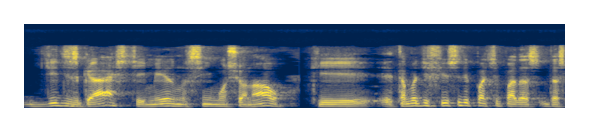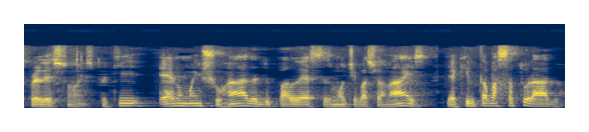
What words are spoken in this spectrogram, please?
de desgaste mesmo, assim, emocional, que estava difícil de participar das, das preleções, porque era uma enxurrada de palestras motivacionais e aquilo estava saturado.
